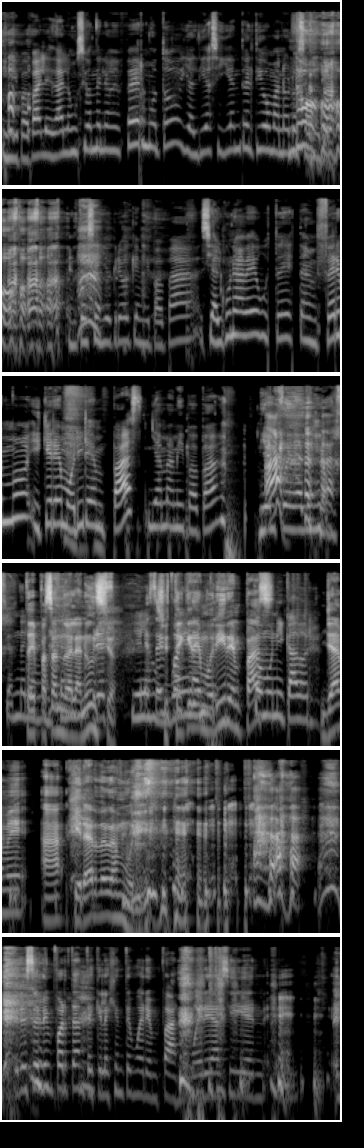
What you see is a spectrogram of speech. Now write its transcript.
Y mi papá le da la unción de los enfermos, todo, y al día siguiente el tío Manolo no. Entonces yo creo que mi papá, si alguna vez usted está enfermo y quiere morir en paz, llame a mi papá y él puede darle la unción de Estoy los pasando el enfermos. anuncio. Y él es Estoy un Si usted quiere morir en paz, comunicador. llame a Gerardo Gamuri. Pero eso es lo importante, que la gente muere en paz, no muere así en, en, en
